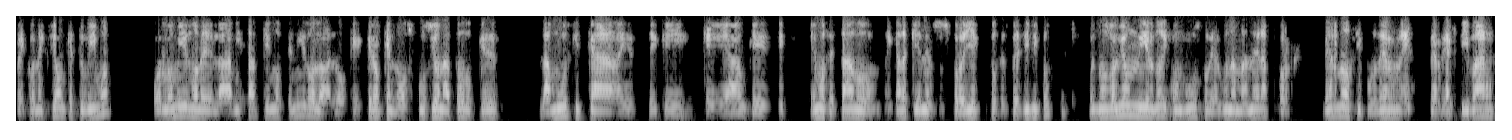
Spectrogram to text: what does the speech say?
reconexión que tuvimos, por lo mismo de la amistad que hemos tenido, la- lo que creo que nos fusiona a todos, que es la música, este, que, que aunque hemos estado cada quien en sus proyectos específicos, pues nos volvió a unir, ¿no? Y con gusto de alguna manera por vernos y poder este, reactivar,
